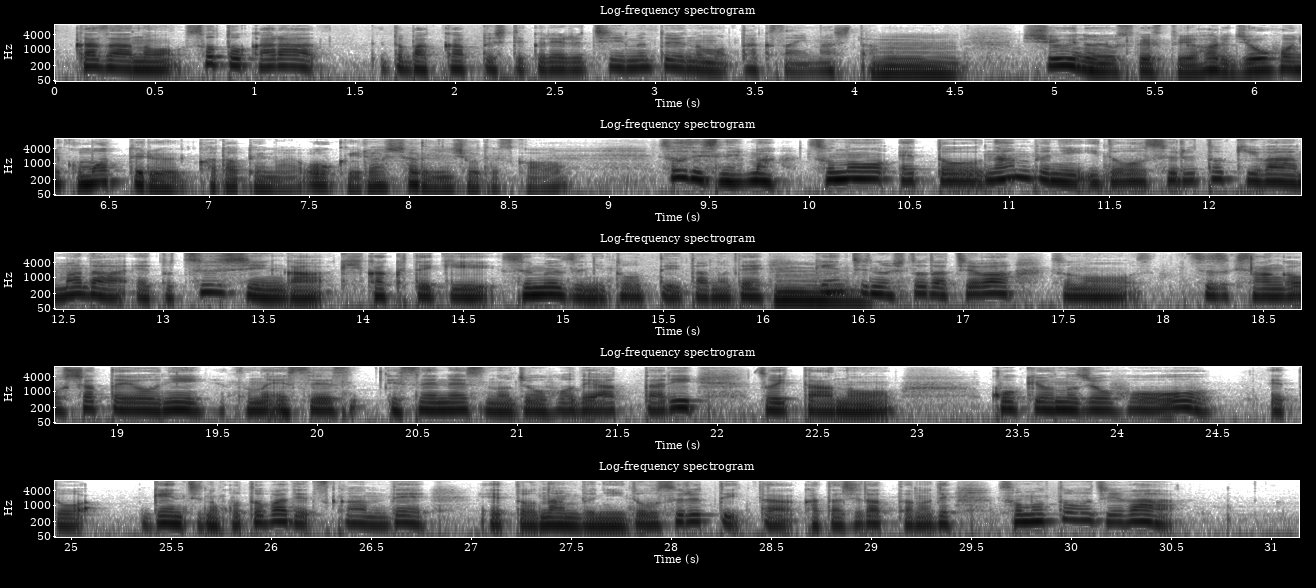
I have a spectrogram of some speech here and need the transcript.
ガザの外からバックアップしてくれるチームというのもたくさんいました。周囲の様子ですとやはり情報に困っている方というのは多くいらっしゃる印象ですか？そうですね、まあ、その、えっと、南部に移動するときは、まだ、えっと、通信が比較的スムーズに通っていたので、うん、現地の人たちは、その、鈴木さんがおっしゃったように、その SS SNS の情報であったり、そういった、あの、公共の情報を、えっと、現地の言葉で掴んで、えっと、南部に移動するっていった形だったので、その当時は、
